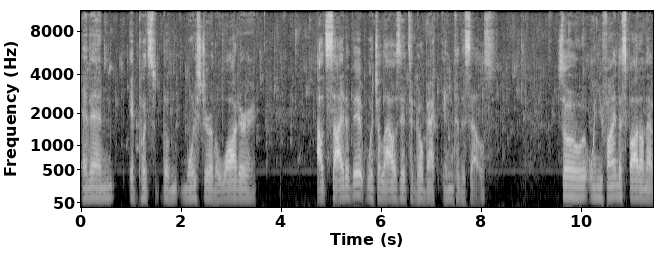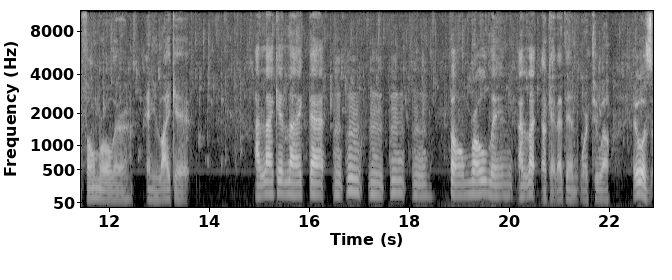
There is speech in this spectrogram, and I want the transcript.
and then it puts the moisture or the water outside of it, which allows it to go back into the cells. So when you find a spot on that foam roller and you like it, I like it like that. Mm mm mm mm mm. Foam rolling. I like. Okay, that didn't work too well. It was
